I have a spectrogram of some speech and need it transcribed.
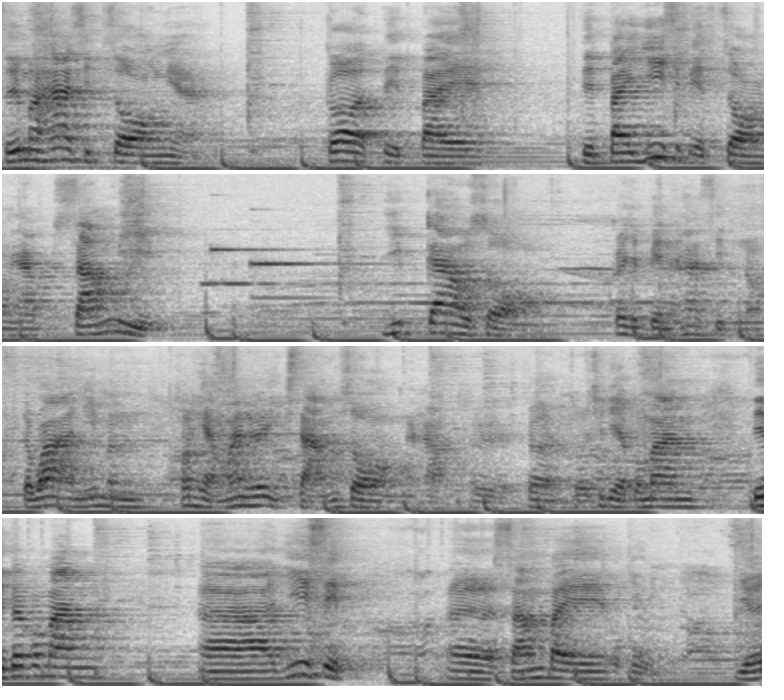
ซื้อมาห้าสิบซองเนี่ย ก็ติดไปติดไป 21 ซองนะครับ ซ้ำอีก 29 ซอง ก็จะเป็น 50เนาะแต่ว่าอันนี้มันเขาแถมมาให้ด้วยอีก 3 ซองนะครับเออก็ตัวเฉลี่ยประมาณติดไปประมาณอ่า20เออซ้ำไปโอ้โหเยอะ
